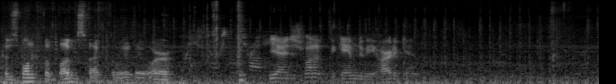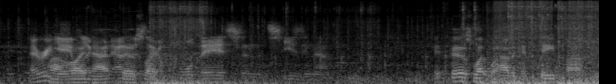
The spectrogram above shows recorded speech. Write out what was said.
I just want the bugs back the way they were. Yeah, I just wanted the game to be hard again. Every Oh, game, right like, now it now feels there's like a full base and it's easy now. It feels like we're having a tea party.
